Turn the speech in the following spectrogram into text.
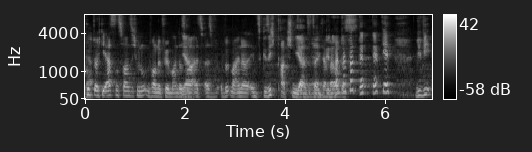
Guckt Ja. euch die ersten 20 Minuten von dem Film an. Das Ja. war, als, als würde man einer ins Gesicht patschen die Ja, ganze Zeit. Ich sag, genau? Wie, wie,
